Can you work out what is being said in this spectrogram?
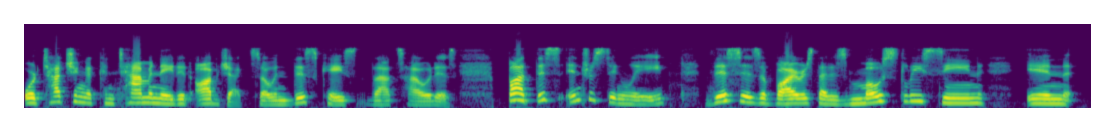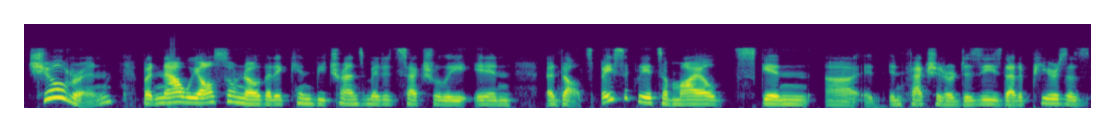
or touching a contaminated object. So in this case, that's how it is. But this, interestingly, this is a virus that is mostly seen in children, but now we also know that it can be transmitted sexually in adults. Basically, it's a mild skin uh, infection or disease that appears as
